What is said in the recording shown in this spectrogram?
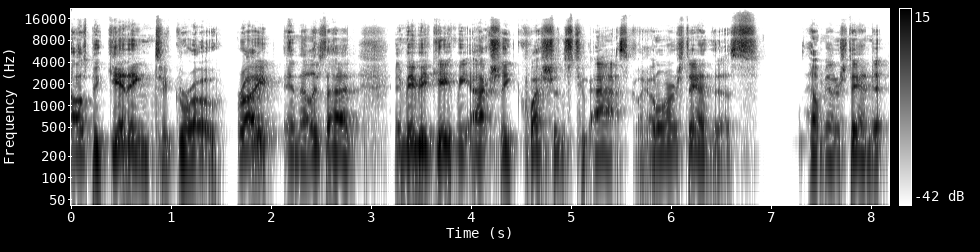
I was beginning to grow, right? And at least I had, and maybe it gave me actually questions to ask. Like I don't understand this. Help me understand it.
